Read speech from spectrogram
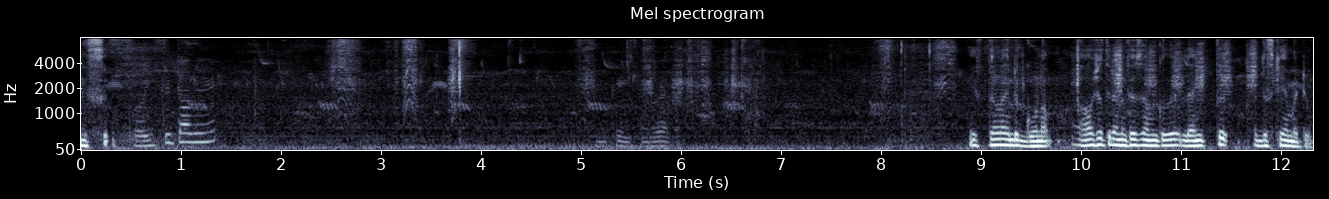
മിസ് ഇതാണ് അതിന്റെ ഗുണം. ആവശ്യത്തിനനുസരിച്ച് നമുക്കത് ലെങ്ത്ത് അഡ്ജസ്റ്റ് ചെയ്യാൻ പറ്റും.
